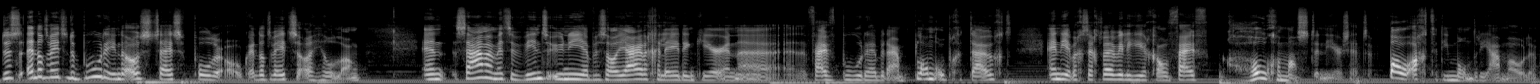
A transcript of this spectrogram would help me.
Dus, en dat weten de boeren in de Oostzijdse polder ook. En dat weten ze al heel lang. En samen met de Windunie hebben ze al jaren geleden een keer... een uh, vijf boeren hebben daar een plan opgetuigd. En die hebben gezegd, wij willen hier gewoon vijf hoge masten neerzetten. Pal achter die Mondriaan-molen.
